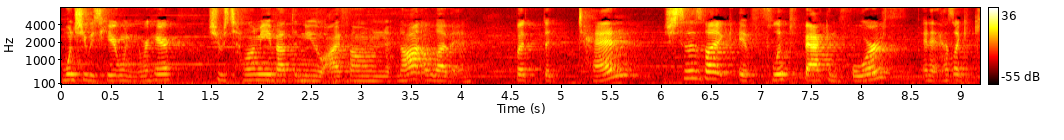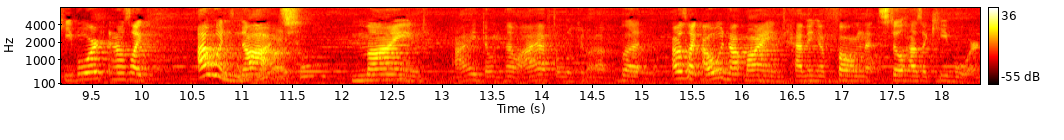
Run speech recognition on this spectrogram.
when she was here, when you were here, she was telling me about the new iPhone, not 11, but the 10. She says like it flips back and forth and it has like a keyboard. And I was like, I would not mind. I don't know. I have to look it up. But I was like, I would not mind having a phone that still has a keyboard.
